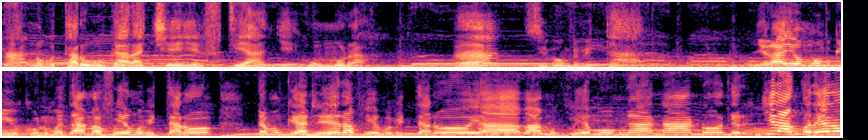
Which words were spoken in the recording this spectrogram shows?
nta n'ubutari ubu bwarakeye inshuti yanjye. Humura. Ah, z'ibihumbi bitanu nyirayo mubwiye ukuntu madamu avuye mu bitaro ndamubwira nti rero avuye mu bitaro bamukuyemo umwana none ngira ngo rero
